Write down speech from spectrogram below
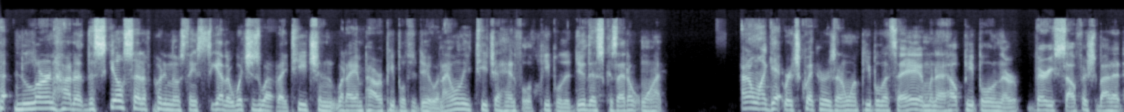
to learn how to the skill set of putting those things together, which is what I teach and what I empower people to do. And I only teach a handful of people to do this because I don't want I don't want get rich quickers. I don't want people that say, hey, I'm going to help people and they're very selfish about it.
